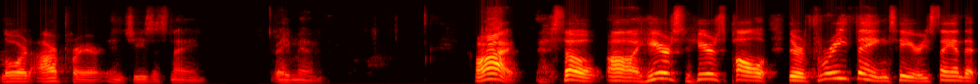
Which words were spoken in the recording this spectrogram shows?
Lord, our prayer in Jesus' name. Amen. All right. So uh, here's here's Paul. There are three things here. He's saying that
